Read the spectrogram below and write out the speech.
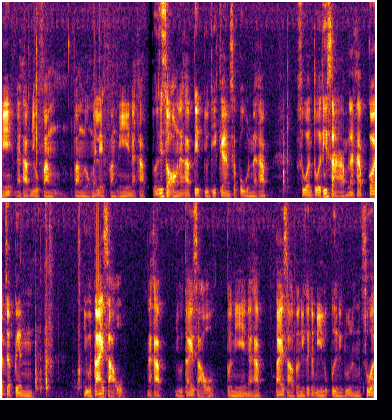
นี้นะครับ อยู่ฝั่งฝั่งหน่วงแม่เหล็กฝั่งนี้นะครับ ตัวที่สองนะครับติดอยู่ที่แกนสปูลนะครับ ส่วนตัวที่สามนะครับก็จะเป็นอยู่ใต้เสานะครับ อยู่ใต้เสาตัวนี้นะครับ ใต้เสาตัวนี้ก็จะมีลูกปืนอีกลูกหนึ่งส่วน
